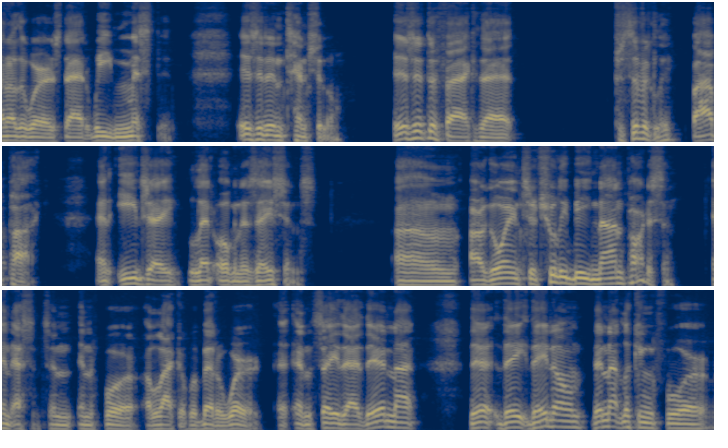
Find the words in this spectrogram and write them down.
In other words, that we missed it. Is it intentional? Is it the fact that specifically BIPOC and EJ led organizations um, are going to truly be nonpartisan in essence, and, and for a lack of a better word, and say that they're not they they they don't they're not looking for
